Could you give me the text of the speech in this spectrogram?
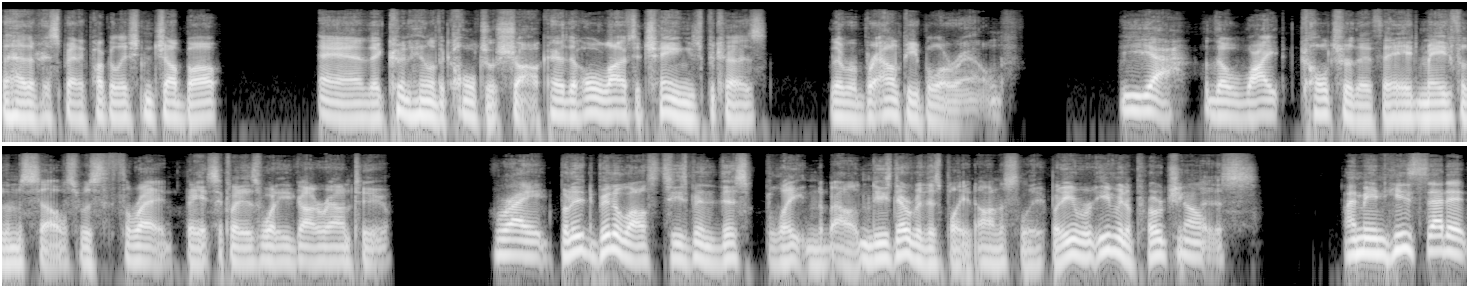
that had their Hispanic population jump up and they couldn't handle the culture shock. Had their whole lives had changed because there were brown people around. Yeah. The white culture that they had made for themselves was thread, basically, is what he got around to. Right. But it'd been a while since he's been this blatant about, and he's never been this blatant, honestly. But he were even approaching No. this. I mean, he said it.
